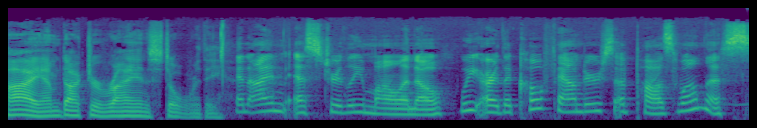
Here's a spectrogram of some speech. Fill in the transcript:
Hi, I'm Dr. Ryan Stolworthy. And I'm Esterlee Molyneux. We are the co founders of Paz Wellness.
